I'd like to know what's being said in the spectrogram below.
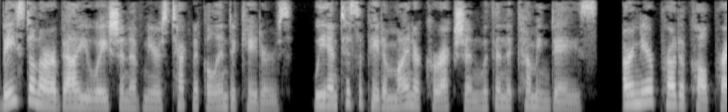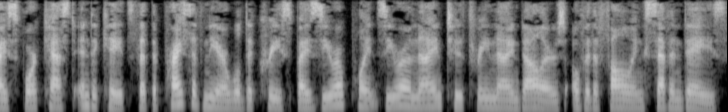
Based on our evaluation of Near's technical indicators, we anticipate a minor correction within the coming days. Our Near protocol price forecast indicates that the price of Near will decrease by $0.09239 over the following seven days,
